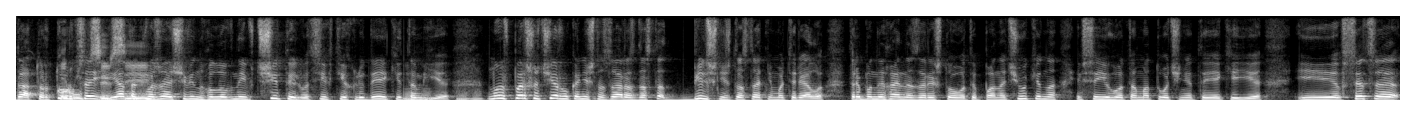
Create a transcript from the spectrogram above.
да, тортур. Це, корупції я так вважаю, що він головний вчитель оцих тих людей, які там є. Ну і в першу чергу, звісно, зараз доста... більш ніж достатньо матеріалу. Треба негайно заарештовувати пана Чукіна і всі його там оточення, те, які є. І все це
